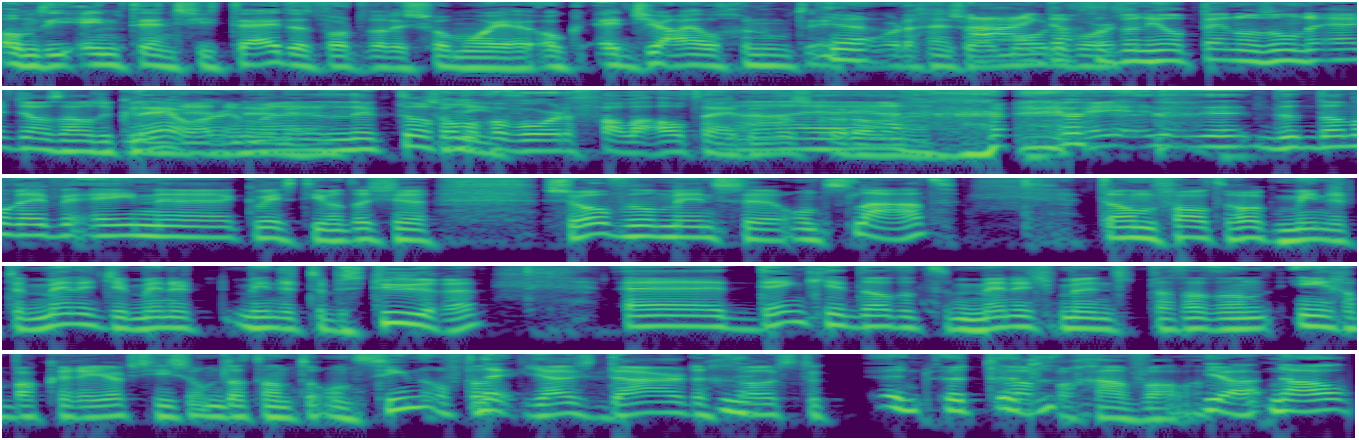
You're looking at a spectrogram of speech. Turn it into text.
om die intensiteit, dat wordt wel eens zo mooi ook agile genoemd tegenwoordig ja. en zo ah, Ik dacht dat we een heel panel zonder agile zouden kunnen nee, hoor, maar dat lukt toch Sommige woorden vallen altijd, ah, dat is corona. hey, dan nog even één kwestie, want als je zoveel mensen ontslaat, dan valt er ook minder te managen, minder, minder te besturen. denk je dat het management dat dat een ingebakken reactie is om dat dan te ontzien, of dat juist daar de grootste het, klappen gaan vallen? Ja, nou,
